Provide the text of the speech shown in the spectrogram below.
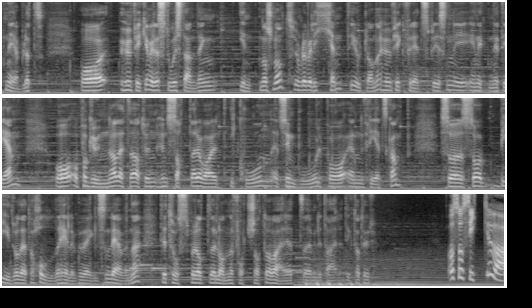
kneblet. Og hun fikk en veldig stor standing internasjonalt. Hun ble veldig kjent i utlandet. Hun fikk fredsprisen i, i 1991. Og, og pga. dette at hun, hun, satt der og var et ikon, et symbol på en frihetskamp, så, så, bidro det til å holde hele bevegelsen levende, til tross for at landet fortsatte å være et uh, militærdiktatur. Og så sitter jo da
